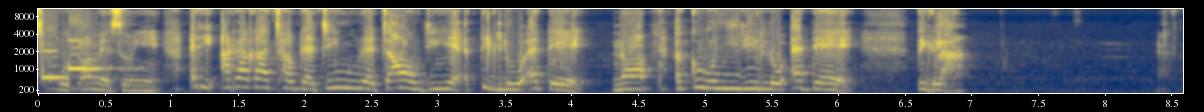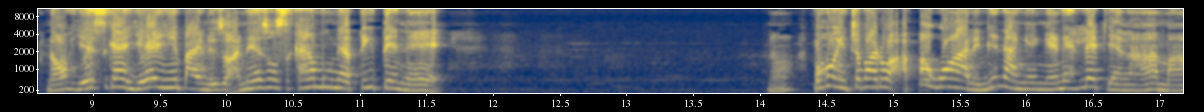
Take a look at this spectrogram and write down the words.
6ကိုသွားမယ်ဆိုရင်အဲ့ဒီအာထက6တဲ့ကြီးမှုတဲ့เจ้าအုပ်ကြီးရဲ့အတိလိုအပ်တဲ့เนาะအကူအညီတွေလိုအပ်တဲ့သိကလား နော်ရဲစကန်ရဲရင်ပိုင်လို့ဆိုအနည်းဆုံးစကမ်းမှုနဲ့တီးတင်နဲ့နော်မဟုတ်ရင်ကျမတို့ကအပတ်ဝါကနေမျက်နှာငယ်ငယ်နဲ့လှည့်ပြန်လာမှာ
